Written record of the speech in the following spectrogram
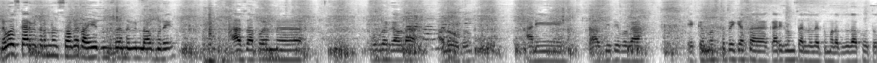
नमस्कार मित्रांनो स्वागत आहे तुमचं नवीन ब्लॉगमध्ये आज आपण अ, गोगरगावला आलो होतो. आणि आज इथे बघा एक मस्तपैकी असा कार्यक्रम चाललेला आहे तुम्हाला तो दाखवतो.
